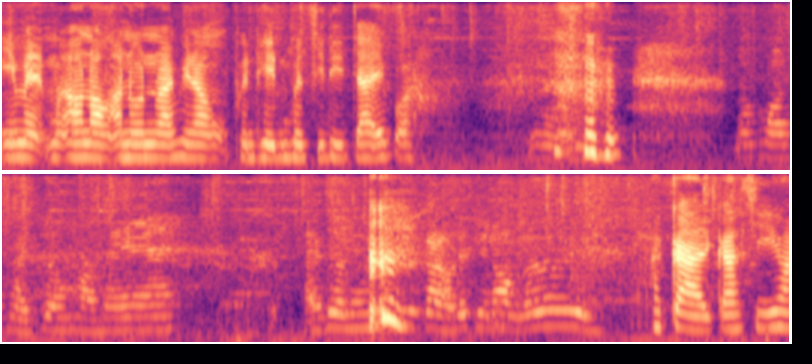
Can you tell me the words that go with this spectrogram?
อีแม่มือเอาน้องอานนท์มาพี่น้องเพิ่นเห็นเพิ่นสิดีใจป่ะ น้องพรขายเครื่องค่ะแม่ขายเครื่องยังที่เก่าได้อพี่น้องเอ้ยอากาศกาซีฮ้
